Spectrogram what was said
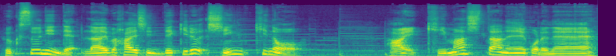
複数人でライブ配信できる新機能。はい来ましたねこれね。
